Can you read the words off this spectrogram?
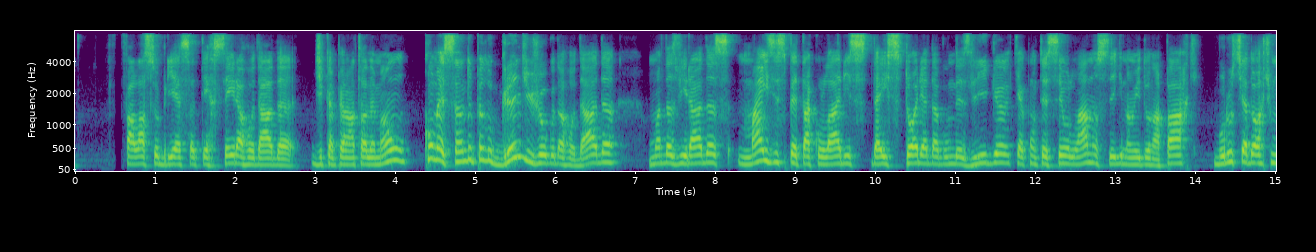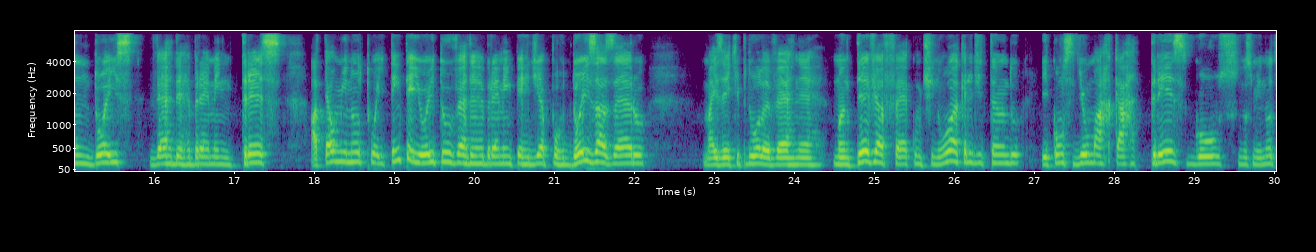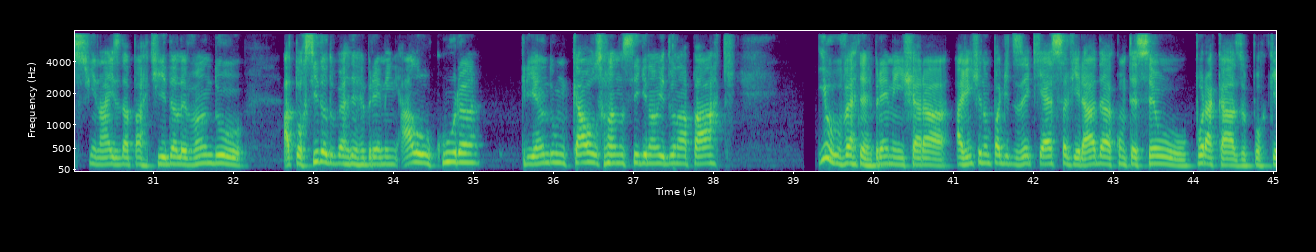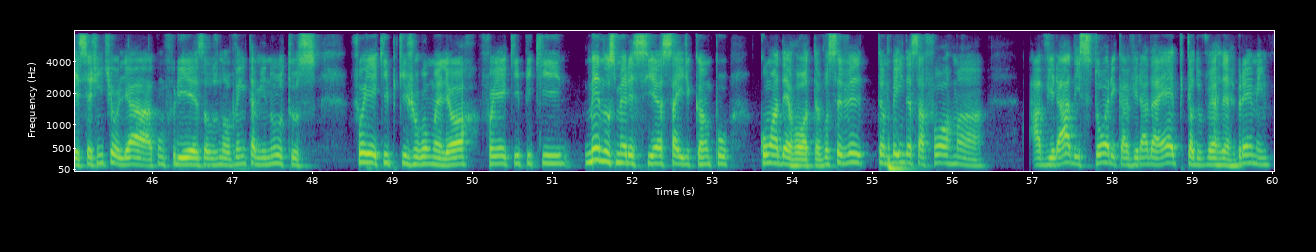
falar sobre essa terceira rodada de campeonato alemão, começando pelo grande jogo da rodada, uma das viradas mais espetaculares da história da Bundesliga, que aconteceu lá no Signal Iduna Park. Borussia Dortmund 2, Werder Bremen 3. Até o minuto 88, o Werder Bremen perdia por 2 a 0, mas a equipe do Ole Werner manteve a fé, continuou acreditando e conseguiu marcar três gols nos minutos finais da partida, levando a torcida do Werder Bremen à loucura, criando um caos lá no Signal Iduna Park. E o Werder Bremen, Xará, a gente não pode dizer que essa virada aconteceu por acaso, porque se a gente olhar com frieza os 90 minutos, foi a equipe que jogou melhor, foi a equipe que menos merecia sair de campo com a derrota. Você vê também dessa forma a virada histórica, a virada épica do Werder Bremen?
